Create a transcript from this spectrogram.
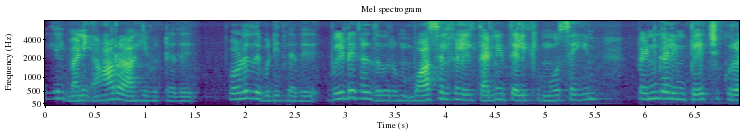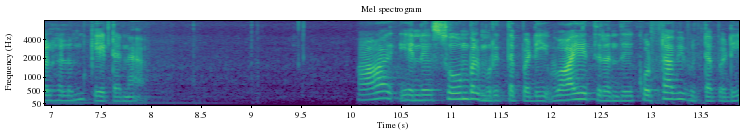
காலையில் மணி ஆறு ஆகிவிட்டது. பொழுது விடிந்தது. வீடுகள் தோறும் வாசல்களில் தண்ணீர் தெளிக்கும் ஓசையும் பெண்களின் பேச்சு குரல்களும் கேட்டன. ஆ என்று சோம்பல் முறித்தபடி வாயை திறந்து கொட்டாவி விட்டபடி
